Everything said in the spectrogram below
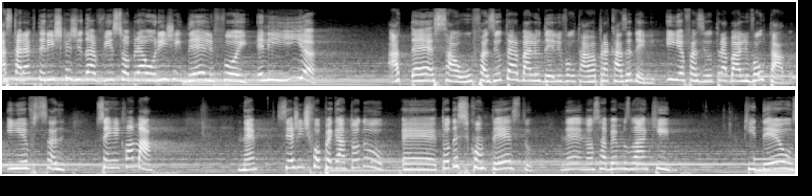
as características de Davi sobre a origem dele foi, ele ia até Saul, fazia o trabalho dele e voltava para casa dele. Ia fazer o trabalho e voltava. Ia sem reclamar, né? Se a gente for pegar todo, é, todo esse contexto, né? Nós sabemos lá que que Deus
